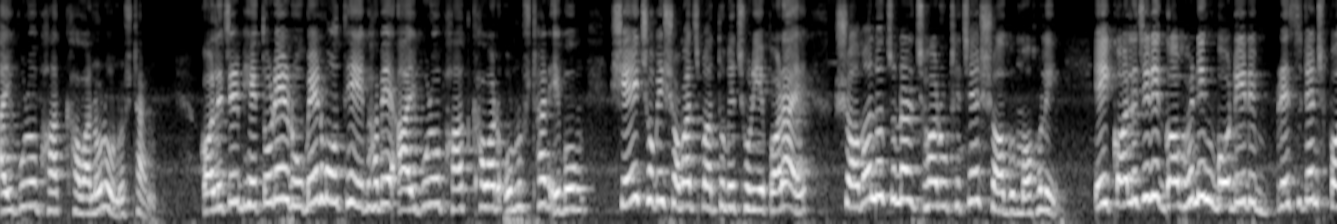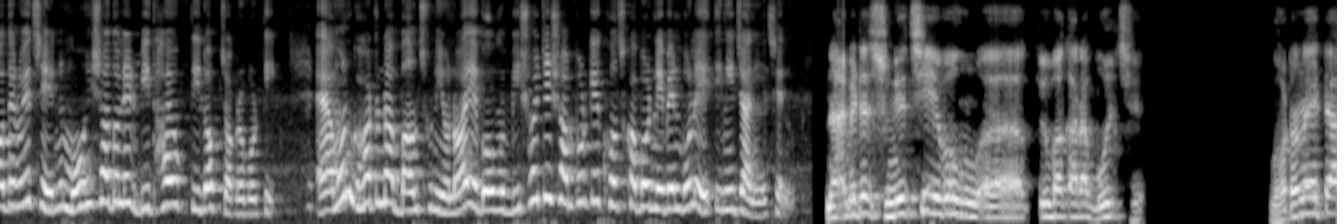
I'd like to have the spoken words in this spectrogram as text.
আইবুড়ো ভাত খাওয়ানোর অনুষ্ঠান। কলেজের ভেতরে রুমের মধ্যে এভাবে আইবুড়ো ভাত খাওয়ার অনুষ্ঠান এবং সেই ছবি সমাজ মাধ্যমে ছড়িয়ে পড়ায় সমালোচনার ঝড় উঠেছে সব মহলেই। এই কলেজেরই গভর্নিং বডির প্রেসিডেন্ট পদে রয়েছেন মহিষাদলের বিধায়ক তিলক চক্রবর্তী। এমন ঘটনা বাঞ্ছনীয় নয় এবং বিষয়টি সম্পর্কে খোঁজখবর নেবেন বলে তিনি জানিয়েছেন। না, আমি এটা শুনেছি এবং কেউ বা কারা বলছে। ঘটনা এটা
